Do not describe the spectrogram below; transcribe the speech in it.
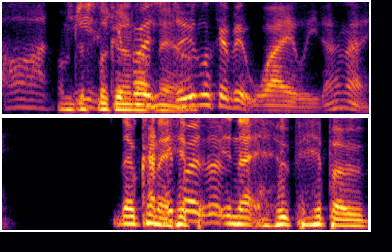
Oh, I'm just geez, looking it up hippos now. do look a bit whaley, don't they? They're kind of hippos hippo, are- in that hip- hippo,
